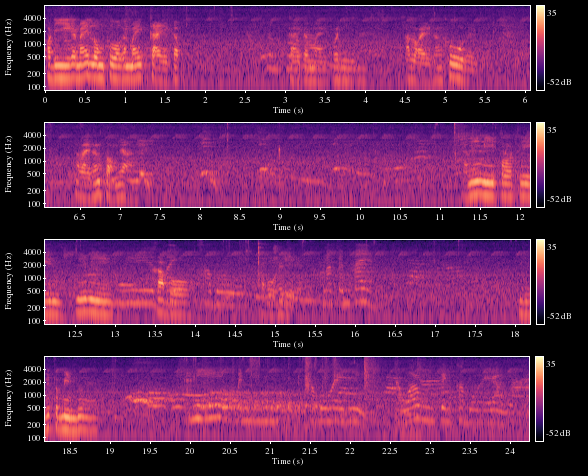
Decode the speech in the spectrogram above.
พอดีกันไหมลงตัวกันไหมไก่กับ ไก่กับไม้พอดีนะอร่อยทั้งคู่เลยอร่อยทั้งสองอย่างเลยอันนี้มีโปรตีน นี่มีมีคาร์โบคาร์โบคาร์โบไฮเดรตมันเป็นแป้งมีวิตามินด้วยนะอันนี้เป็นคาร์โบไฮเดรตแต่ว่ามันเป็นคาร์โบไฮเดรตยังไง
